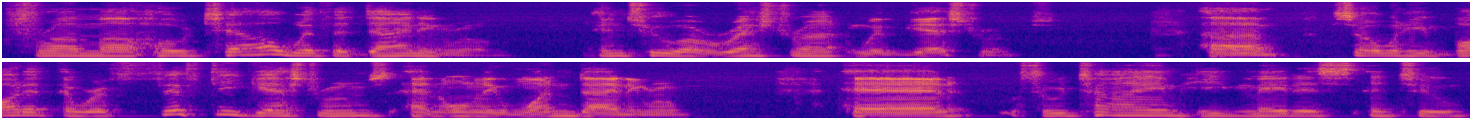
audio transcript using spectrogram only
from a hotel with a dining room into a restaurant with guest rooms. Um, so when he bought it, there were 50 guest rooms and only one dining room. And through time, he made us into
